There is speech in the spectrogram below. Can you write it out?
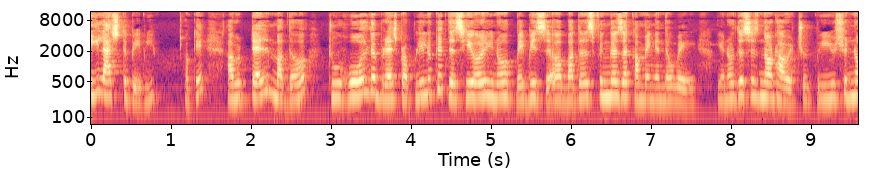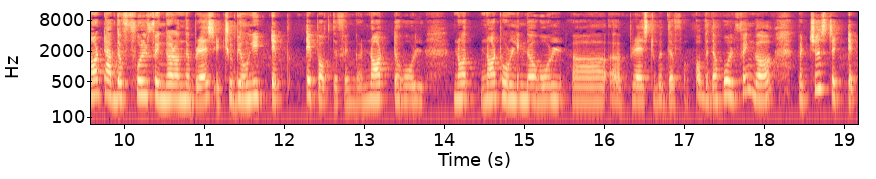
delatch the baby okay? I would tell mother to hold the breast properly. Look at this here you know baby's uh, mother's fingers are coming in the way. You know this is not how it should be. You should not have the full finger on the breast. It should be only tip tip of the finger not the whole not not holding the whole uh, uh, breast with the with the whole finger but just a tip.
